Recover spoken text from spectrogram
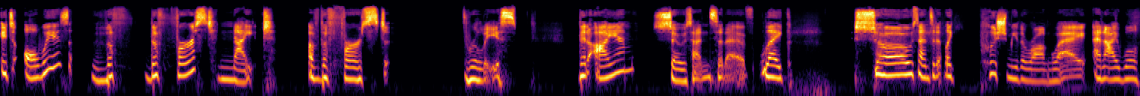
It's always the the first night of the first release that I am so sensitive, like so sensitive, like push me the wrong way and I will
